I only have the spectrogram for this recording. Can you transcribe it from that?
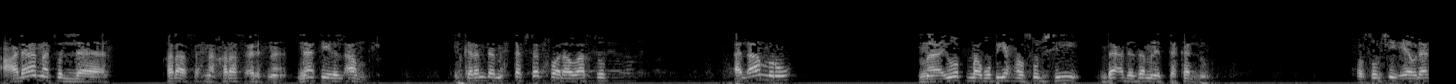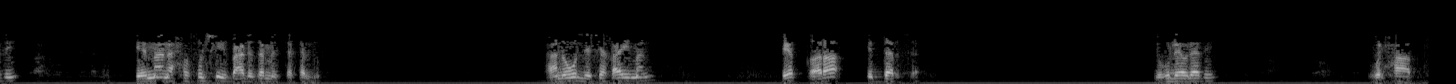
علامة خلاص إحنا خلاص عرفنا. نأتي إلى الأمر. الكلام ده محتاج شرح ولا أكتب الأمر ما يطلب به حصول شيء بعد زمن التكلم. حصول شيء يا أولادي؟ إيه معنى حصول شيء بعد زمن التكلم؟ هنقول لشيخ أيمن اقرأ الدرس. يقول يا أولادي يقول حاضر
